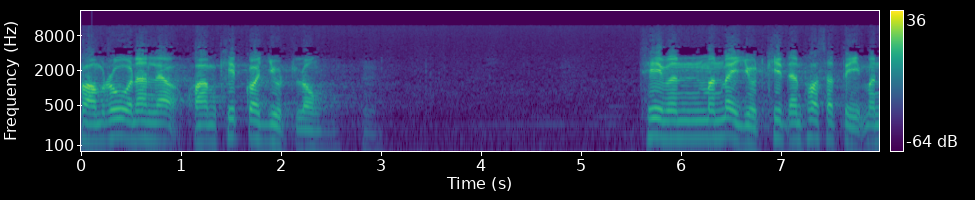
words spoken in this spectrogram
ความรู้นั้นแล้ว ความคิดก็หยุดลง ที่มันมันไม่หยุดคิดนั้นเพราะสติมัน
